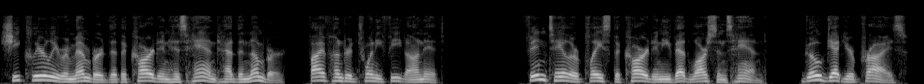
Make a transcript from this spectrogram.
She clearly remembered that the card in his hand had the number, 520 feet on it. Finn Taylor placed the card in Yvette Larson's hand. Go get your prize.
